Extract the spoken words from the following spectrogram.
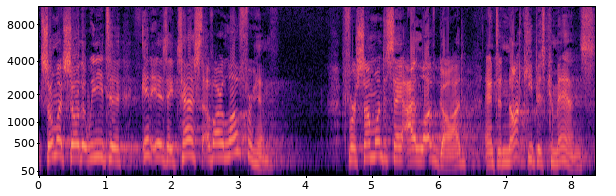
So much so that we need to, it is a test of our love for Him. For someone to say, I love God, and to not keep His commands,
